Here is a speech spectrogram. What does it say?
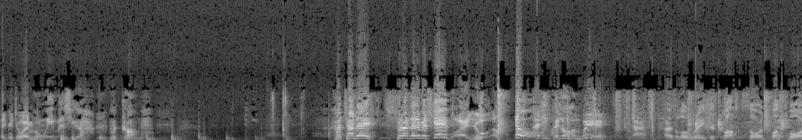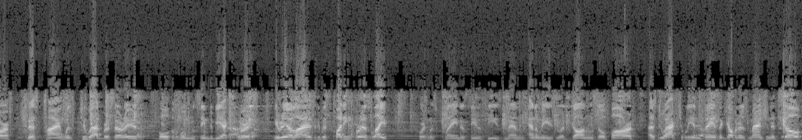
Take me to him. Oui, monsieur. Come. Attendez! Do not let him escape! Why, you. No! Let him alone. Oui. As the Lone Ranger crossed swords once more, this time with two adversaries, both of whom seemed to be experts, he realized that he was fighting for his life for it was plain to see that these men, enemies who had gone so far as to actually invade the governor's mansion itself,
